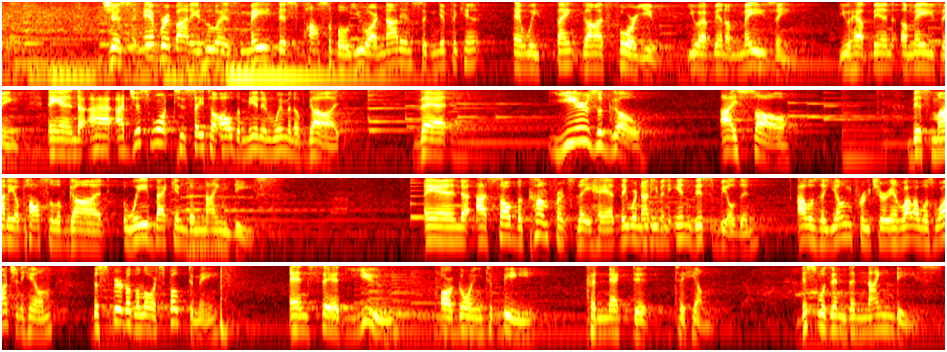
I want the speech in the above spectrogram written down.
just everybody who has made this possible. You are not insignificant, and we thank God for you. You have been amazing. You have been amazing. And I, I just want to say to all the men and women of God that years ago, I saw this mighty apostle of God way back in the 90s. And I saw the conference they had. They were not even in this building. I was a young preacher, and while I was watching him, the Spirit of the Lord spoke to me and said, You are going to be connected to him. This was in the 90s.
